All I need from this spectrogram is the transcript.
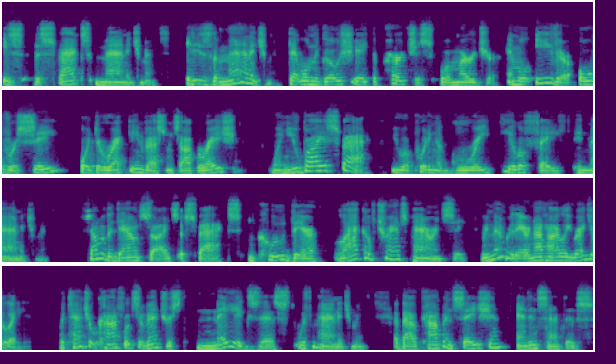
is the SPAC's management. It is the management that will negotiate the purchase or merger and will either oversee or direct the investment's operation. When you buy a SPAC, you are putting a great deal of faith in management. Some of the downsides of SPACs include their lack of transparency. Remember, they are not highly regulated. Potential conflicts of interest may exist with management about compensation and incentives.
